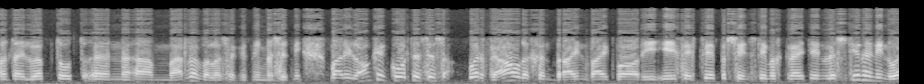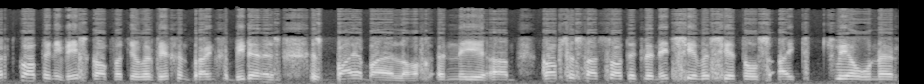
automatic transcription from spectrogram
want hy loop tot in um, Merwewil as ek dit nie mis het nie. Maar die lank en kort is is oorweldigend bruin wyk waar die EFF 2% stemme gekry het en hulle steun in die Noord-Kaap en die Wes-Kaap wat jou oorwegend bruin gebiede is is baie baie laag. In die um, Kaapse stadstraat het hulle net 7 setels uit 200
